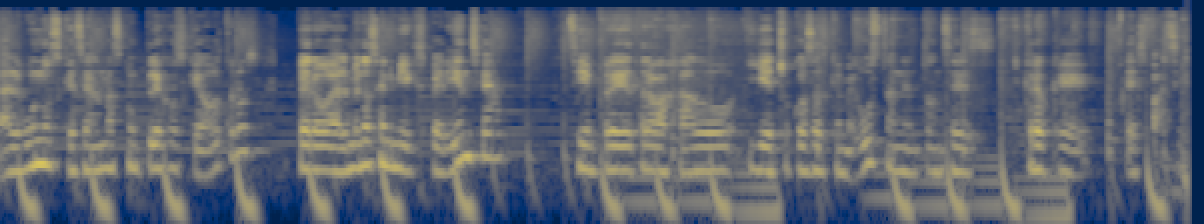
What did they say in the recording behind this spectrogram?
algunos que sean más complejos que otros, pero al menos en mi experiencia siempre he trabajado y hecho cosas que me gustan, entonces creo que es fácil.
